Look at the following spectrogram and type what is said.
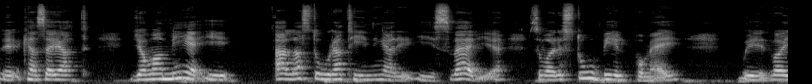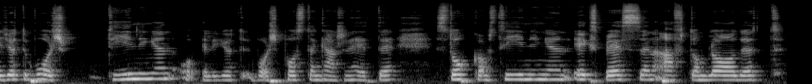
Jag kan säga att jag var med i alla stora tidningar i Sverige. Så var det stor bild på mig. Det var i Göteborgstidningen, eller Göteborgs-Posten kanske den hette, Stockholmstidningen, Expressen, Aftonbladet,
